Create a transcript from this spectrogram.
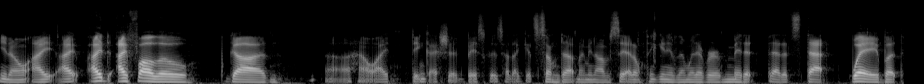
you know, I I I, I follow God uh, how I think I should. Basically, is how that gets summed up. I mean, obviously, I don't think any of them would ever admit it that it's that way, but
